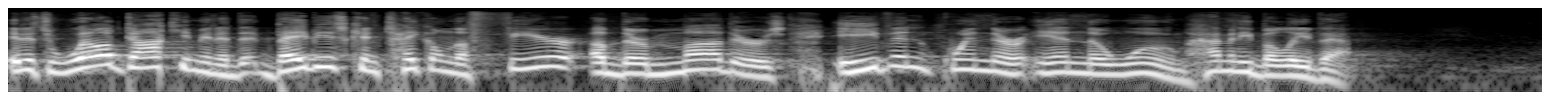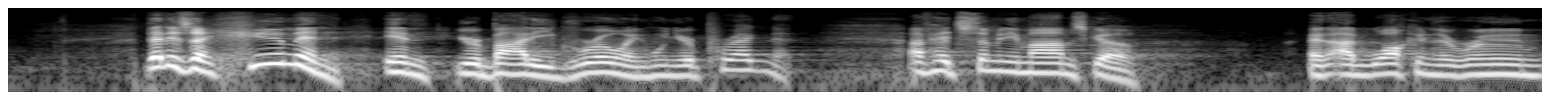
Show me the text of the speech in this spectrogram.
It is well documented that babies can take on the fear of their mothers even when they're in the womb. How many believe that? That is a human in your body growing when you're pregnant. I've had so many moms go, and I'd walk in the room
